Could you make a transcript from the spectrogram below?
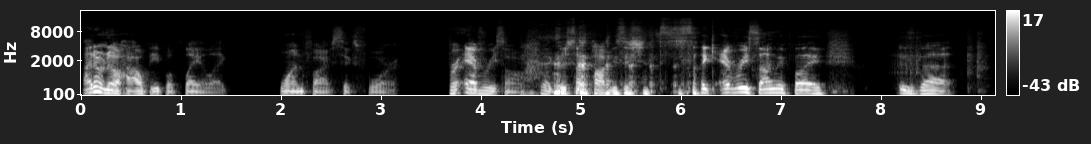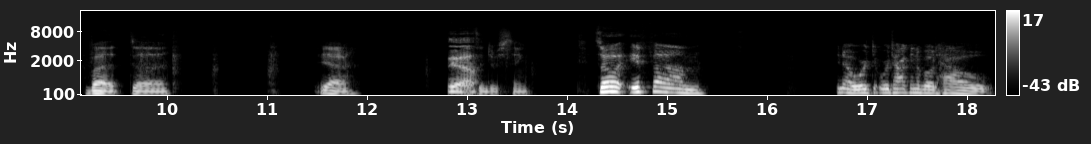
I don't know how people play like one, five, six, four for every song. Like there's some pop musicians, just like every song they play is that. But uh yeah. Yeah. It's interesting. So if um you know, we're we're talking about how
